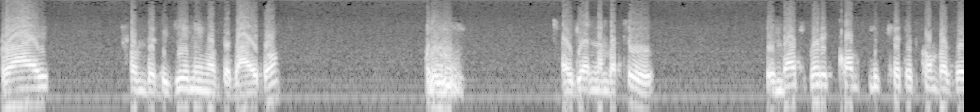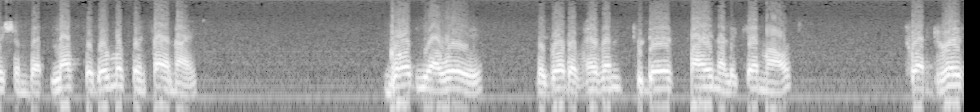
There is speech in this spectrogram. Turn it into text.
right from the beginning of the Bible. Again, number two, in that very complicated conversation that lasted almost the entire night, God Yahweh, the God of heaven, today finally came out to address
